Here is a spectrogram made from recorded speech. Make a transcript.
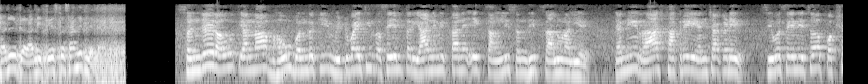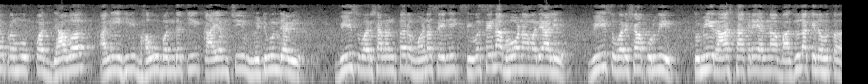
खाडीलकर आणि तेच तर सांगितलेलं आहे. संजय राऊत यांना भाऊ बंदकी मिटवायचीच असेल तर या निमित्ताने एक चांगली संधी चालून आली आहे. त्यांनी राज ठाकरे यांच्याकडे शिवसेनेचं पक्षप्रमुख पद द्यावं आणि ही भाऊ बंदकी कायमची मिटवून द्यावी. वीस वर्षानंतर मनसैनिक शिवसेना भवनामध्ये आले. वीस वर्षापूर्वी तुम्ही राज ठाकरे यांना बाजूला केलं होतं.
